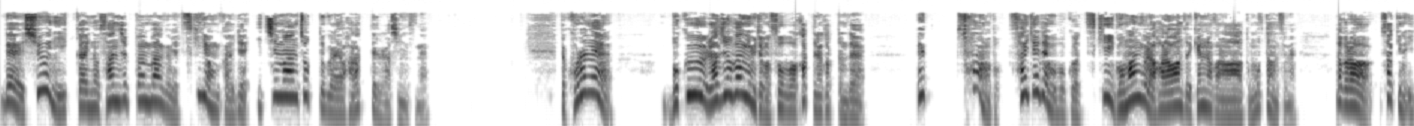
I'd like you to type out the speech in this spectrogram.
で、週に1回の30分番組で月4回で1万ちょっとぐらいを払ってるらしいんですね。で、これね、僕、ラジオ番組とか相場分かってなかったんで、え、そうなのと。最低でも僕は月5万ぐらい払わんといけんのかなと思ったんですよね。だから、さっきの1、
